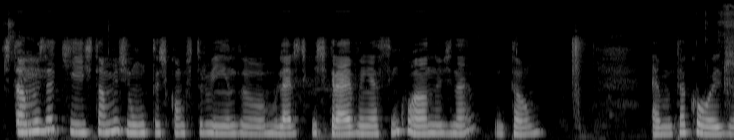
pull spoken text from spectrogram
estamos Sim. aqui, estamos juntas construindo Mulheres que Escrevem há cinco anos, né? Então, é muita coisa.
